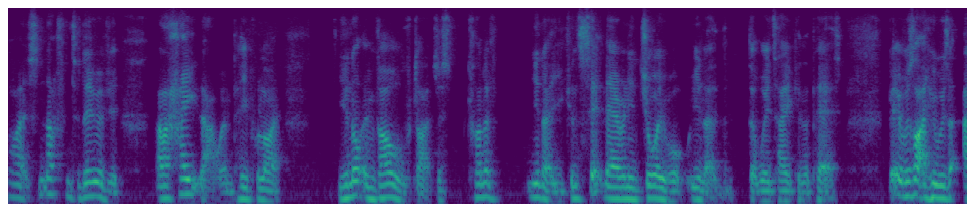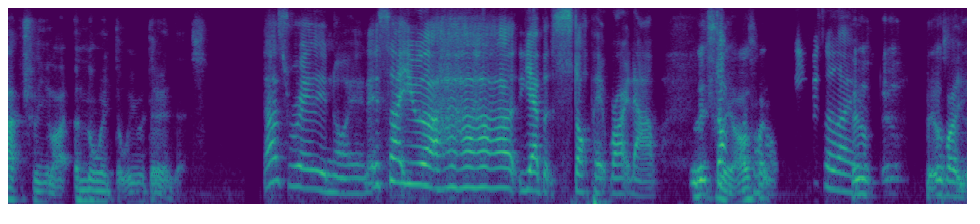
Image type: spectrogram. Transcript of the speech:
Like it's nothing to do with you. And I hate that when people like you're not involved. Like just kind of you know you can sit there and enjoy what you know th- that we're taking the piss. But it was like he was actually like annoyed that we were doing this. That's really annoying. It's like you were like, ha, ha, ha, ha. yeah, but stop it right now. Stop Literally, I was like, now. Leave alone. it was, it was like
